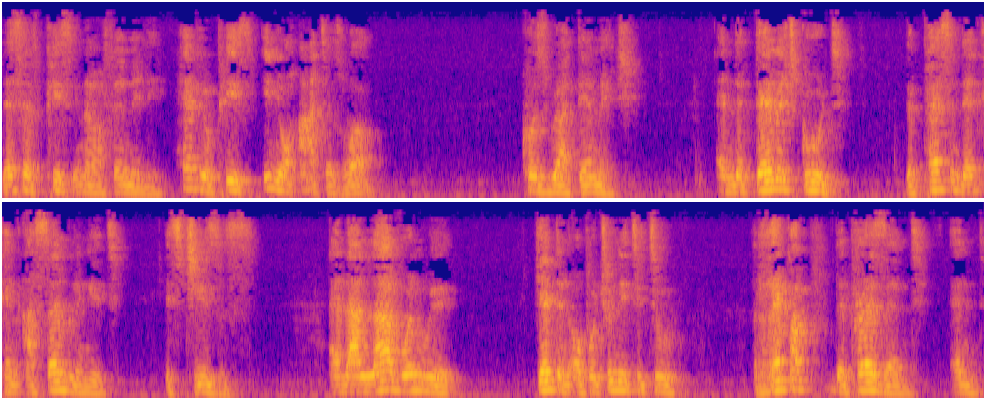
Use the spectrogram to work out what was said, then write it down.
let's have peace in our family. Have your peace in your heart as well. Because we are damaged. And the damaged good, the person that can assembling it is Jesus. And I love when we get an opportunity to wrap up the present and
